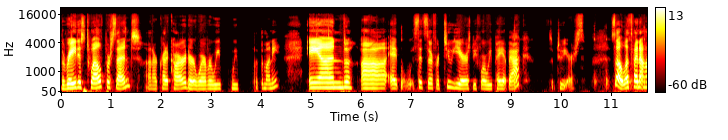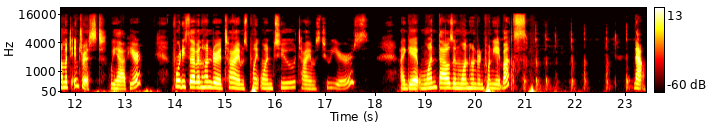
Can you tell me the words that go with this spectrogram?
The rate is 12% on our credit card or wherever we, we put the money. And uh, it sits there for two years before we pay it back. So two years. So let's find out how much interest we have here. 4,700 times 0.12 times two years. I get 1,128 bucks. Now,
